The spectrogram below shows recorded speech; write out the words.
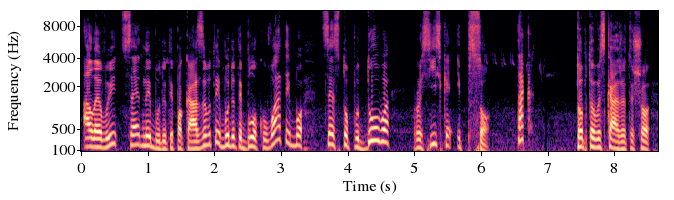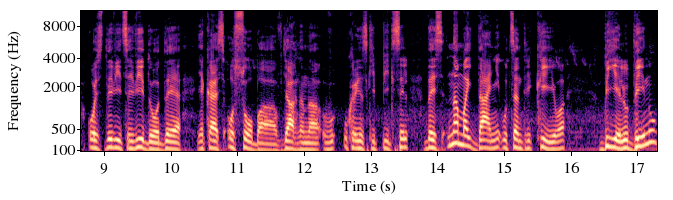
але ви це не будете показувати, будете блокувати, бо це стопудово російське ІПСО. Так? Тобто ви скажете, що ось дивіться відео, де якась особа вдягнена в український піксель, десь на Майдані у центрі Києва б'є людину,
